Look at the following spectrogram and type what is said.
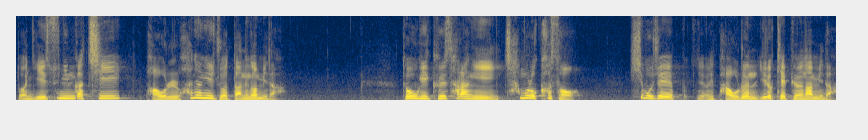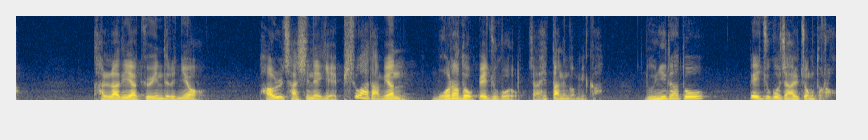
또한 예수님 같이 바울을 환영해 주었다는 겁니다. 더욱이 그 사랑이 참으로 커서 15절에 바울은 이렇게 표현합니다. 갈라디아 교인들은요, 바울 자신에게 필요하다면 뭐라도 빼주고자 했다는 겁니까? 눈이라도 빼주고자 할 정도로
